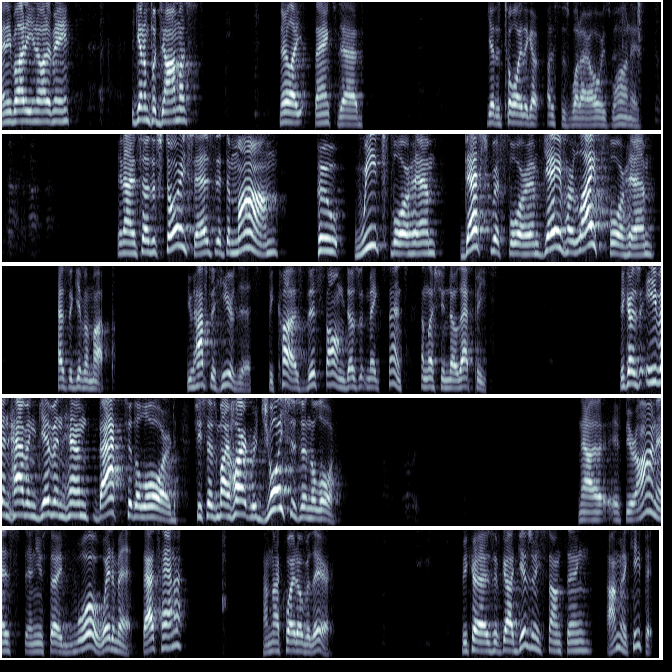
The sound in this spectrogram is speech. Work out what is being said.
Anybody, you know what I mean? You get them pajamas. They're like, thanks, Dad. Get a toy, they go, this is what I always wanted. You know, and so the story says that the mom who wept for him, desperate for him, gave her life for him, has to give him up. You have to hear this because this song doesn't make sense unless you know that piece. Because even having given him back to the Lord, she says, My heart rejoices in the Lord. Now, if you're honest and you say, Whoa, wait a minute, that's Hannah? I'm not quite over there. Because if God gives me something, I'm going to keep it.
